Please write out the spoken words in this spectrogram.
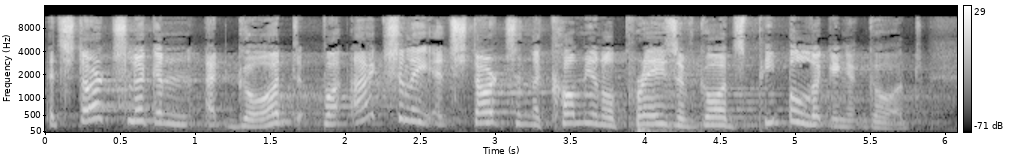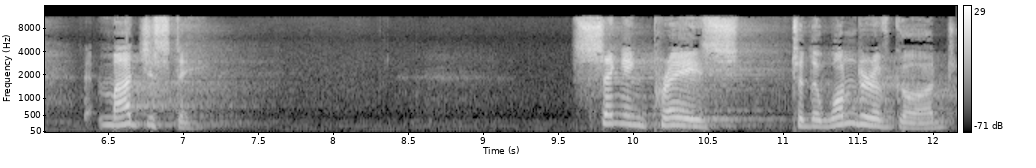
it starts looking at God, but actually it starts in the communal praise of God's people looking at God. Majesty singing praise to the wonder of God,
